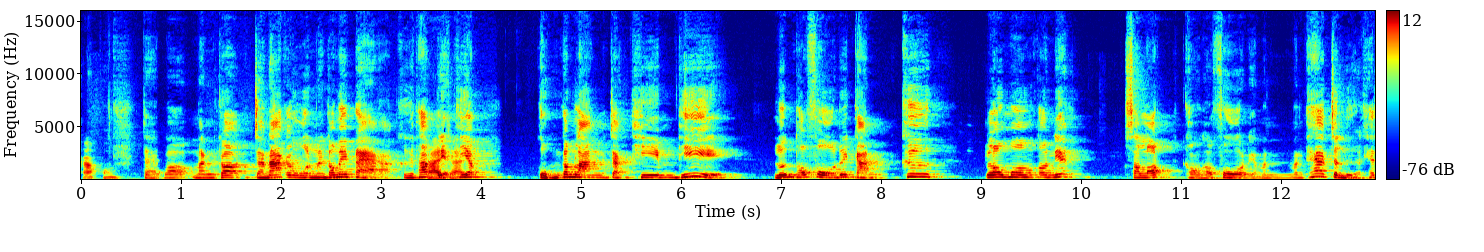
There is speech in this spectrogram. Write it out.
ครับผมแต่ก็มันก็จะน่ากังวลมันก็ไม่แปลกอะ คือถ้าใช่เปรียบใช่เทียบ กลุ่มกำลังจากทีมที่ลุ้นท็อปโฟด้วยกัน คือเรามองตอนเนี้ยสล็อตของท็อปโฟเนี่ยมันมันแทบจะเหลือแค่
